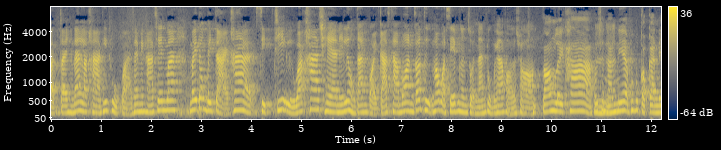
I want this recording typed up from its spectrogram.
ปัจจัยทางด้านราคาที่ถูกกว่าใช่ไหมคะ เช่นว่าไม่ต้องไปจ่ายค่าสิทธิหรือว่าค่าแชร์ในเรื่องของการปล่อยก๊าซคาร์บอน ก็ถือเข้ากับเซฟเงินส่วนนั้นถูกไหมคะขอชอถูกต้องเลยค่ะ เพราะฉะนั้นเนี่ยผู้ประกอบการใน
